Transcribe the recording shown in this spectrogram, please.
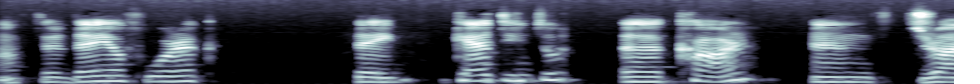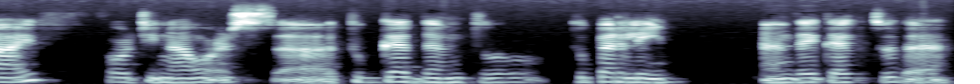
after day of work, they get into a car and drive 14 hours uh, to get them to, to Berlin, and they get to the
